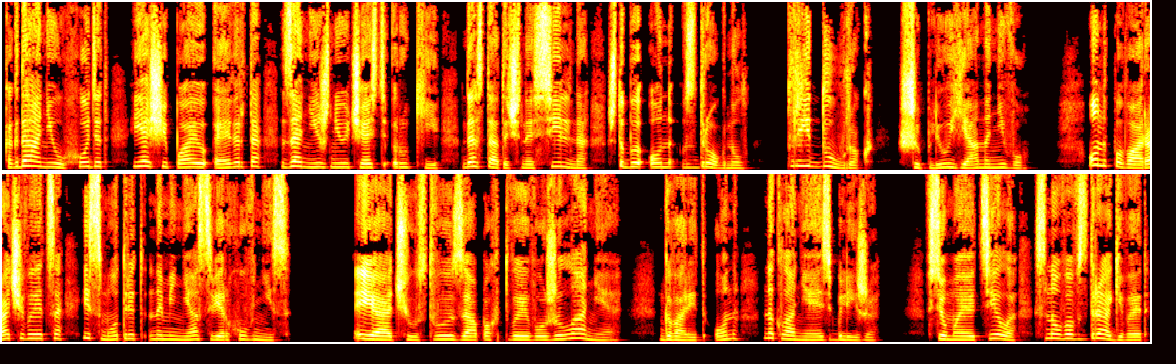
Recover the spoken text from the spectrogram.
Когда они уходят, я щипаю Эверта за нижнюю часть руки достаточно сильно, чтобы он вздрогнул. «Придурок!» — шиплю я на него. Он поворачивается и смотрит на меня сверху вниз. «Я чувствую запах твоего желания», — говорит он, наклоняясь ближе. Все мое тело снова вздрагивает,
